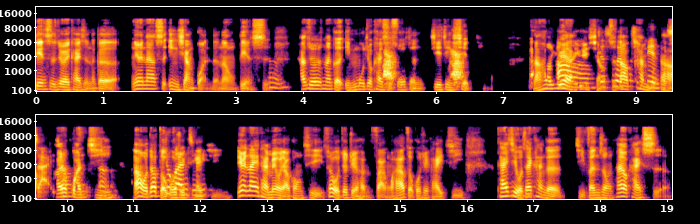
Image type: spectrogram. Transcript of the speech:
电视就会开始那个，因为那是印象馆的那种电视，嗯、它就是那个荧幕就开始缩成接近线体，然后越来越小，直到看不到，它又关机。嗯然后我就要走过去开机，因为那一台没有遥控器，所以我就觉得很烦，我还要走过去开机。开机我再看个几分钟，它又开始了，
